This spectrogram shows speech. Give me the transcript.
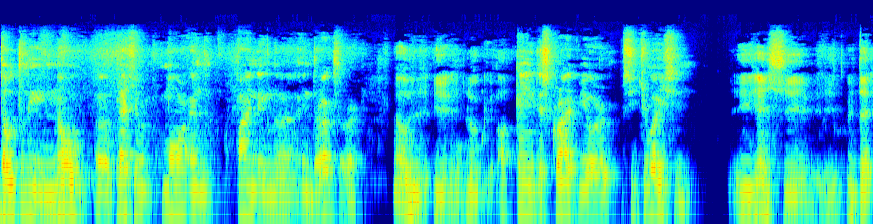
Totally no uh, pleasure more in finding uh, in drugs, or No, look, uh, can you describe your situation? Yes, uh, the,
